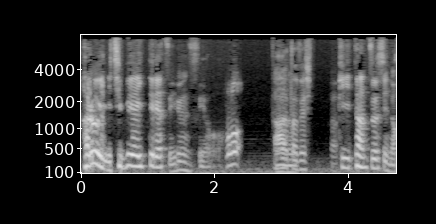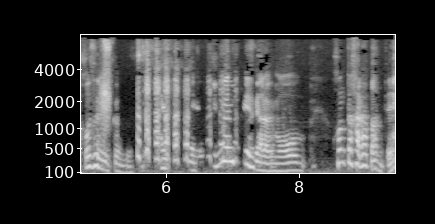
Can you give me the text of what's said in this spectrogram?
ハロウィンに渋谷行ってるやついるんですよ。お、あなたでした。ピータン通信のホズミくんですよ。はいね渋谷行ってるんですから、もう、ほんと腹立って。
